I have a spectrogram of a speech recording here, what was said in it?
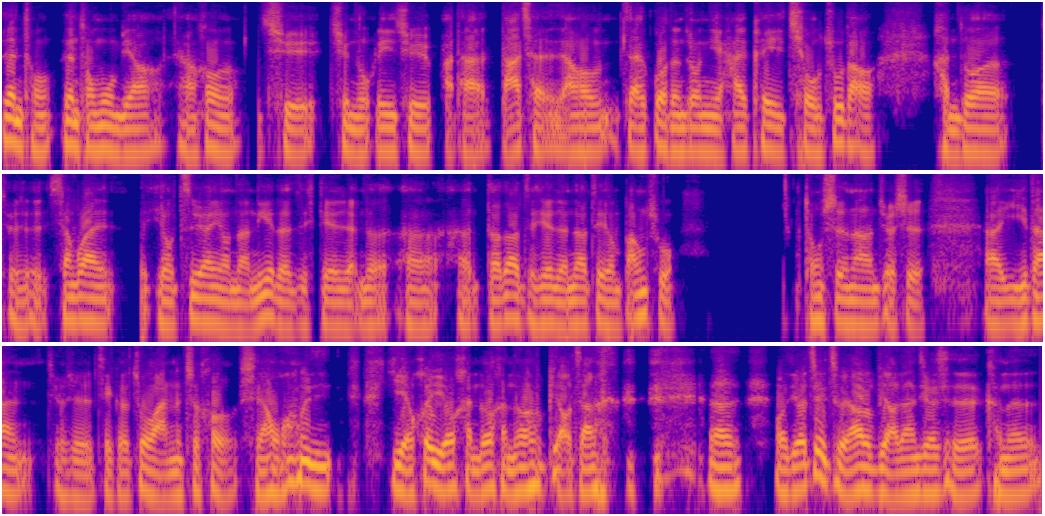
认同认同目标，然后去去努力去把它达成，然后在过程中你还可以求助到很多。就是相关有资源、有能力的这些人的，呃呃，得到这些人的这种帮助。同时呢，就是，呃，一旦就是这个做完了之后，实际上我们也会有很多很多表彰。呃，我觉得最主要的表彰就是可能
